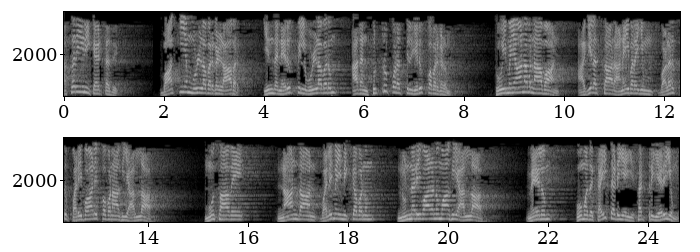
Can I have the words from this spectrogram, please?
அசரீரி கேட்டது பாக்கியம் உள்ளவர்கள் ஆவர் இந்த நெருப்பில் உள்ளவரும் அதன் சுற்றுப்புறத்தில் இருப்பவர்களும் தூய்மையானவன் ஆவான் அகிலத்தார் அனைவரையும் வளர்த்து பரிபாலிப்பவனாகிய அல்லாஹ் மூசாவே நான் தான் வலிமை மிக்கவனும் நுண்ணறிவாளனுமாகிய அல்லாஹ். மேலும் உமது கைத்தடியை சற்று எரியும்.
